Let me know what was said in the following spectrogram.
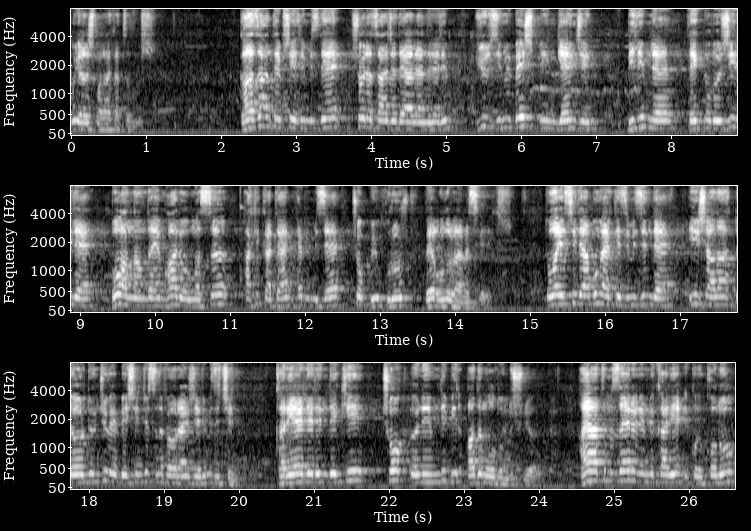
bu yarışmalara katılmış. Gaziantep şehrimizde şöyle sadece değerlendirelim. 125 bin gencin bilimle, teknolojiyle bu anlamda emhal olması hakikaten hepimize çok büyük gurur ve onur vermesi gerekir. Dolayısıyla bu merkezimizin de inşallah 4. ve 5. sınıf öğrencilerimiz için kariyerlerindeki çok önemli bir adım olduğunu düşünüyorum. Hayatımızda en önemli kariyer, konu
